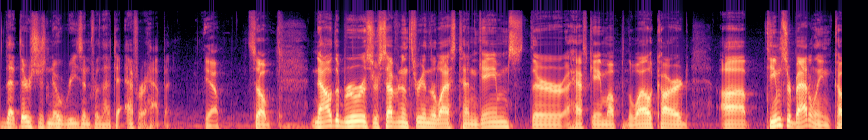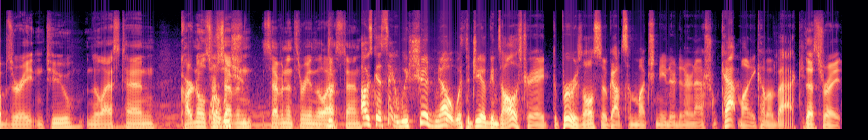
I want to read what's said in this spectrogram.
that there's just no reason for that to ever happen. Yeah. So now the Brewers are seven and three in their last ten games. They're a half game up in the wild card. Uh, teams are battling. Cubs are eight and two in the last ten. Cardinals are Well, we seven seven and three in the last ten. I was gonna say we should note with the Gio Gonzalez trade, the Brewers also got some much needed international cap money coming back. That's right.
